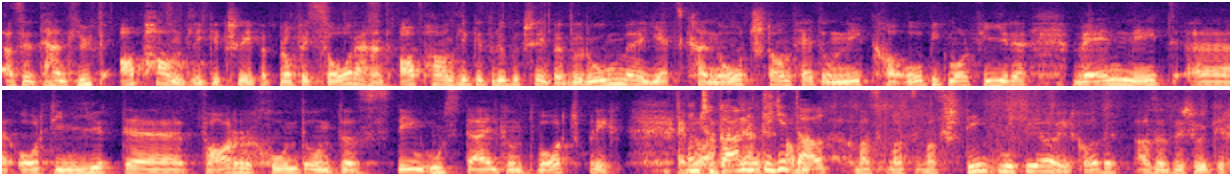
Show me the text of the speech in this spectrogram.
Also da haben die Leute Abhandlungen geschrieben. Professoren haben Abhandlungen darüber geschrieben, warum man jetzt keinen Notstand hat und nicht kann Obig mal feiern wenn nicht äh, ordinierter Pfarrer kommt und das Ding austeilt und Wort spricht. Und schon gar nicht denkst, digital. Was, was, was stimmt nicht bei euch, oder? Also das ist wirklich...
